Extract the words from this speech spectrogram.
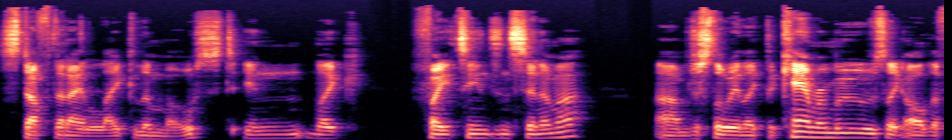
stuff that I like the most in like fight scenes in cinema. Um, just the way like the camera moves, like all the f-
